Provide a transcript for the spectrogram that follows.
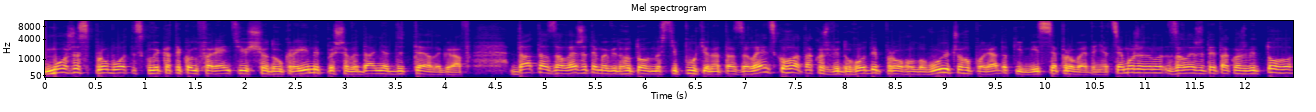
може спробувати скликати конференцію щодо України. Пише видання The Telegraph. Дата залежатиме від готовності Путіна та Зеленського, а також від угоди про головуючого порядок і місце проведення. Це може залежати також від того,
